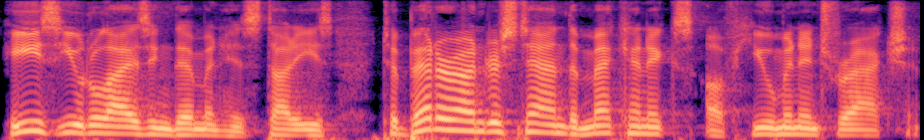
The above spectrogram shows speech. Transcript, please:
He's utilizing them in his studies to better understand the mechanics of human interaction.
